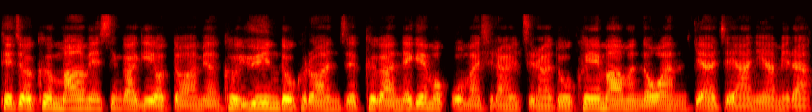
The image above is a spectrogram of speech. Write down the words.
대저 그 마음의 생각이 어떠하면 그 유인도 그러한즉 그가 내게 먹고 마시라 할지라도 그의 마음은 너와 함께하지 아니함이라.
